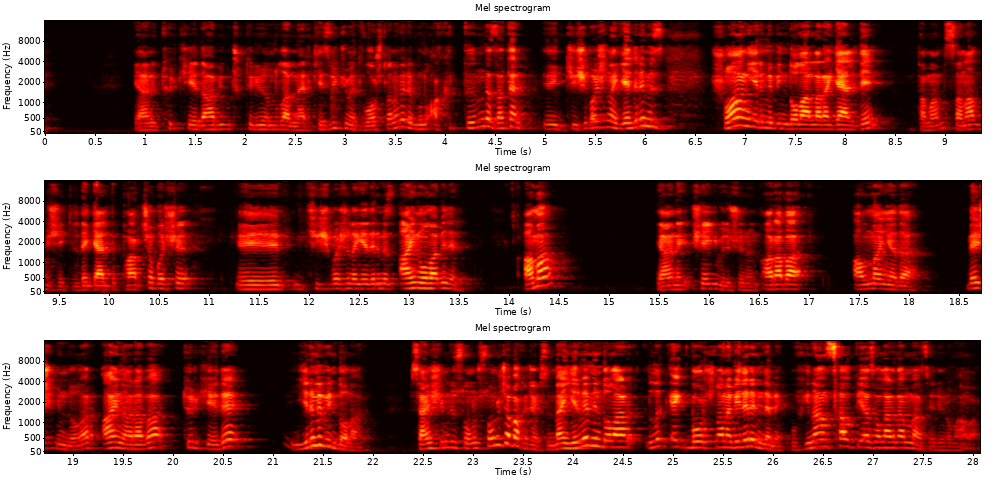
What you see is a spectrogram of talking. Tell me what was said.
Yani Türkiye daha bir buçuk trilyon dolar merkezi hükümet borçlanıverir. Bunu akıttığında zaten e, kişi başına gelirimiz şu an 20 bin dolarlara geldi. Tamam sanal bir şekilde geldi. Parça başı e, kişi başına gelirimiz aynı olabilir. Ama yani şey gibi düşünün. Araba Almanya'da 5 bin dolar. Aynı araba Türkiye'de 20 bin dolar. Sen şimdi sonuç sonuca bakacaksın. Ben 20 bin dolarlık ek borçlanabilirim demek. Bu finansal piyasalardan bahsediyorum ama.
